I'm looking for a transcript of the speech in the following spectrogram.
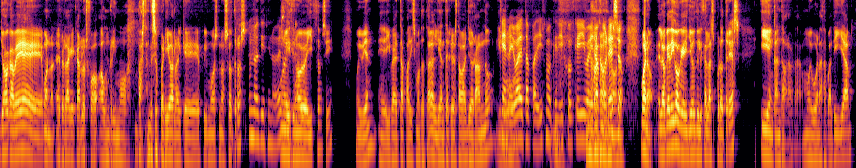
Yo acabé, bueno, es verdad que Carlos fue a un ritmo bastante superior al que fuimos nosotros. 1.19. 1.19 hizo, sí. Muy bien, eh, iba de tapadismo total. El día anterior estaba llorando. que no iba de tapadismo, que dijo que iba a ir a por eso. Bueno, lo que digo que yo utilicé las Pro 3 y encantado, la verdad. Muy buena zapatilla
